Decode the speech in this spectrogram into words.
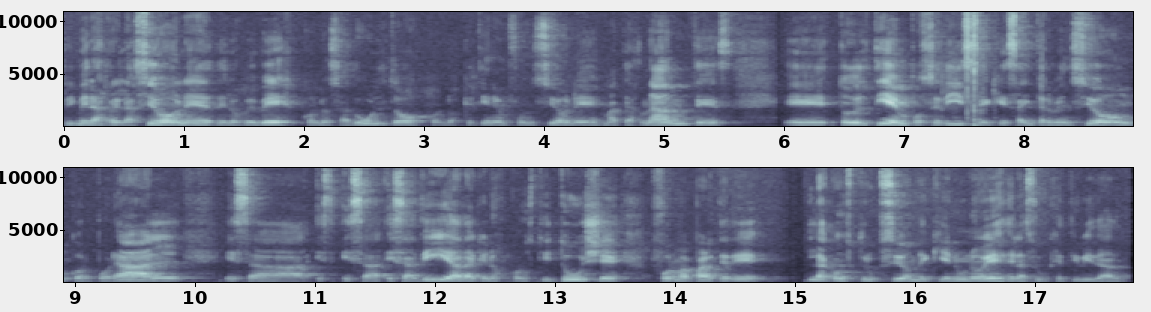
primeras relaciones de los bebés con los adultos, con los que tienen funciones maternantes, eh, todo el tiempo se dice que esa intervención corporal, esa, esa, díada que nos constituye, forma parte de la construcción de quien uno es, de la subjetividad.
